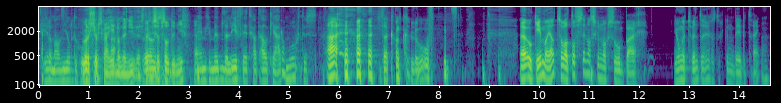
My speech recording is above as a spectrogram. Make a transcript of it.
Helemaal niet op de hoogte. Workshops gaan geven op een nieuwe Workshops op de NIF. Ja. Mijn gemiddelde leeftijd gaat elk jaar omhoog. Dus Ah, dat kan ik geloven. Eh, Oké, maar ja, het zou wel tof zijn als je nog zo'n paar jonge twintigers er kunt bij betrekken.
